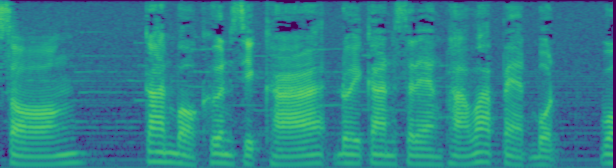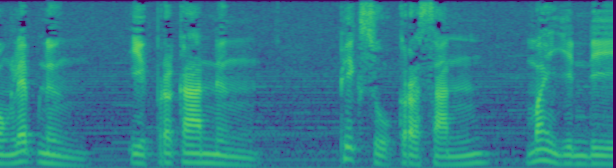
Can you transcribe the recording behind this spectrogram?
2. การบอกเคืนสิกขาโดยการแสดงภาวะ8บท วงเล็บหนึ่งอีกประการหนึ่ง ภิกษุกระสัน ไม่ยินดี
